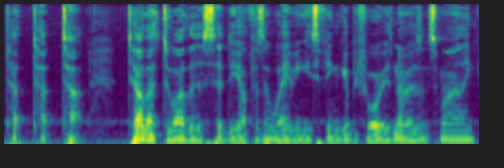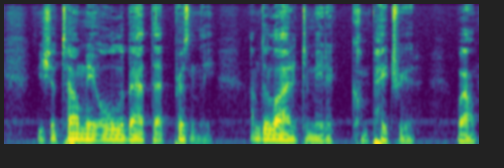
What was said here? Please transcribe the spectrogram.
Tut, tut, tut. Tell that to others, said the officer, waving his finger before his nose and smiling. You shall tell me all about that presently. I'm delighted to meet a compatriot. Well,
